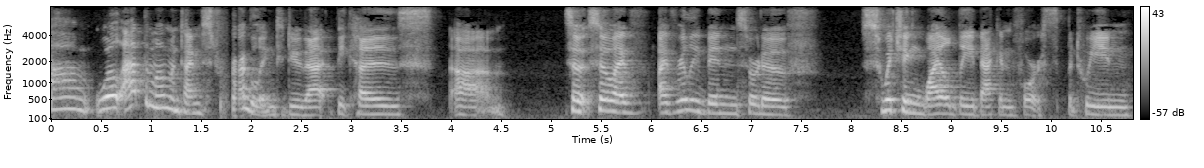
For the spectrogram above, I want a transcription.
Um, well, at the moment, I'm struggling to do that because um, so so I've I've really been sort of switching wildly back and forth between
